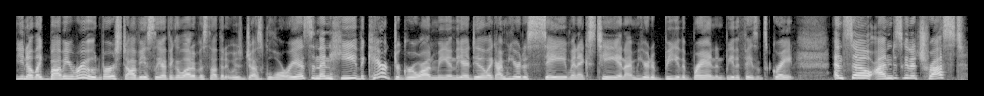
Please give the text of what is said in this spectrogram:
you know, like Bobby Roode. First, obviously, I think a lot of us thought that it was just glorious, and then he, the character, grew on me, and the idea that like I'm here to save NXT and I'm here to be the brand and be the face. It's great, and so I'm just gonna trust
